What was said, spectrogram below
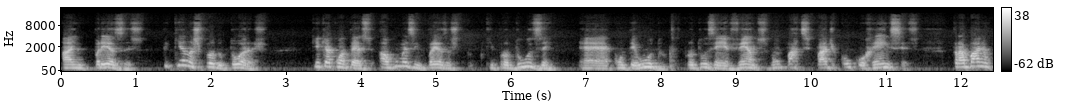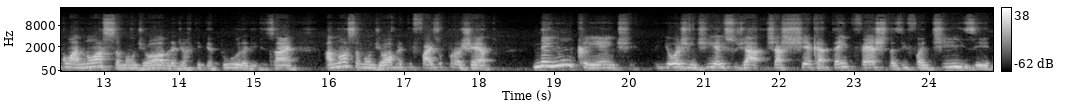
a empresas, pequenas produtoras. O que, que acontece? Algumas empresas que produzem é, conteúdo, produzem eventos, vão participar de concorrências, trabalham com a nossa mão de obra de arquitetura, de design, a nossa mão de obra que faz o projeto. Nenhum cliente, e hoje em dia isso já, já chega até em festas infantis e,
